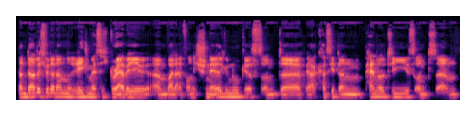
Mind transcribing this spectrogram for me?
Dann dadurch wird er dann regelmäßig grabby, ähm, weil er einfach nicht schnell genug ist und äh, ja, kassiert dann Penalties und ähm,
